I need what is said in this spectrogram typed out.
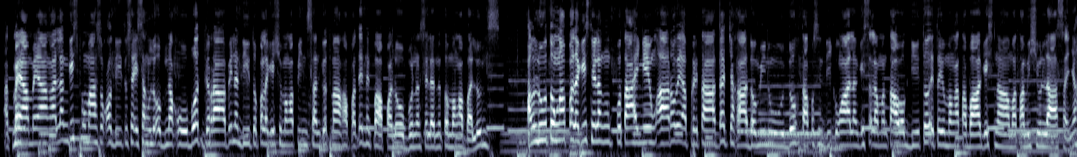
At maya maya nga lang guys, pumasok ako dito sa isang loob na kubo at grabe, nandito pala guys yung mga pinsan ko at mga kapatid, nagpapalobo na sila nito mga balloons. Ang luto nga pala guys nilang putahe ngayong araw ay apritada tsaka daw minudo. Tapos hindi ko nga lang guys alam ang tawag dito, ito yung mga taba guys na matamis yung lasa niya.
